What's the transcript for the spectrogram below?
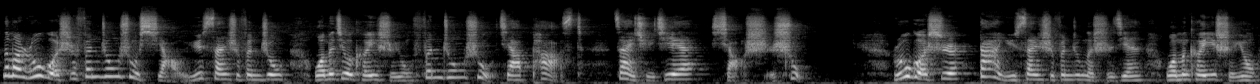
那么，如果是分钟数小于三十分钟，我们就可以使用分钟数加 past，再去接小时数。如果是大于三十分钟的时间，我们可以使用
